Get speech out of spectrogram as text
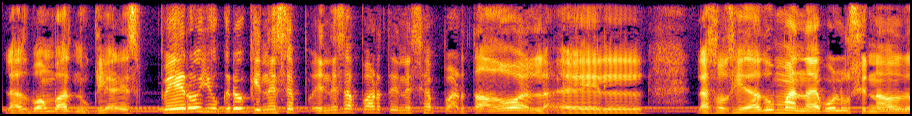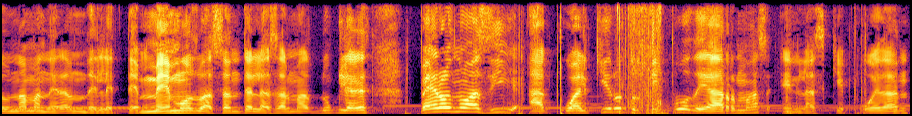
las bombas nucleares. Pero yo creo que en, ese, en esa parte, en ese apartado, la sociedad humana ha evolucionado de una manera donde le tememos bastante las armas nucleares, pero no así a cualquier otro tipo de armas en las que puedan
